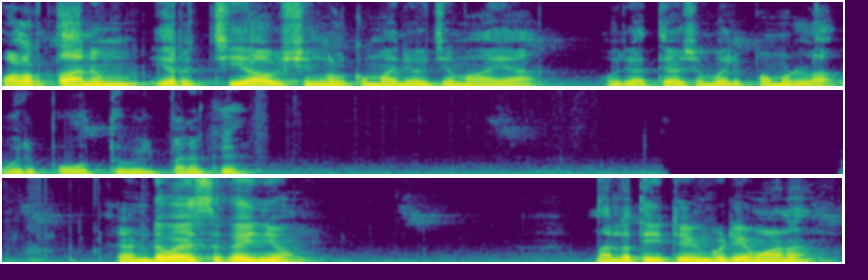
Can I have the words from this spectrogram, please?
വളർത്താനും ഇറച്ചി ആവശ്യങ്ങൾക്കും അനുയോജ്യമായ ഒരു അത്യാവശ്യം വലിപ്പമുള്ള ഒരു പോത്ത് വിൽപ്പനക്ക്. രണ്ട് വയസ്സ് കഴിഞ്ഞു. നല്ല തീറ്റയും കുടിയുമാണ്.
